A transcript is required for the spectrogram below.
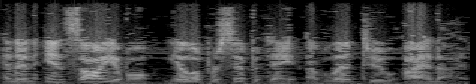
and an insoluble yellow precipitate of lead-2 iodide.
